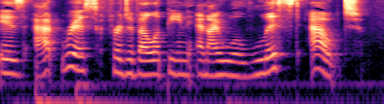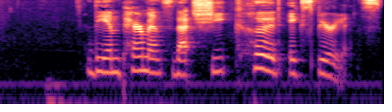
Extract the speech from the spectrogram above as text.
is at risk for developing, and I will list out the impairments that she could experience.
